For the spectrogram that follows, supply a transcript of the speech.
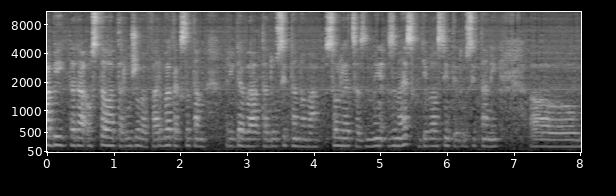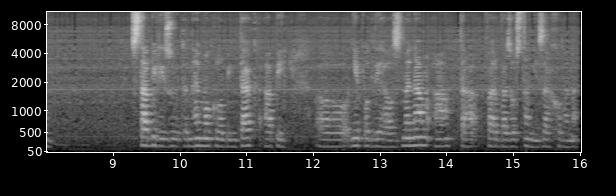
Aby teda ostala tá rúžová farba, tak sa tam pridáva tá dusitanová soliaca zmes, kde vlastne tie dusitany Ehm, stabilizujú ten hemoglobín tak, aby ehm, nepodliehal zmenám a tá farba zostane zachovaná.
